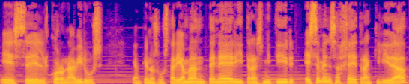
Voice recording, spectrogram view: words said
es el coronavirus. Y aunque nos gustaría mantener y transmitir ese mensaje de tranquilidad,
